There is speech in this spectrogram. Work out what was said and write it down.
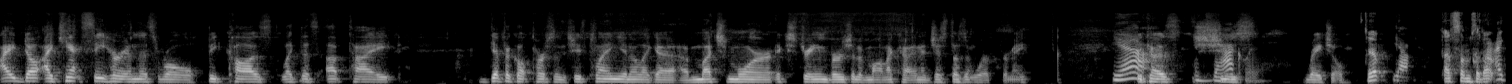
i don't i can't see her in this role because like this uptight difficult person she's playing you know like a, a much more extreme version of monica and it just doesn't work for me Yeah, because exactly. she's rachel Yep. Yeah. That sums it up. I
